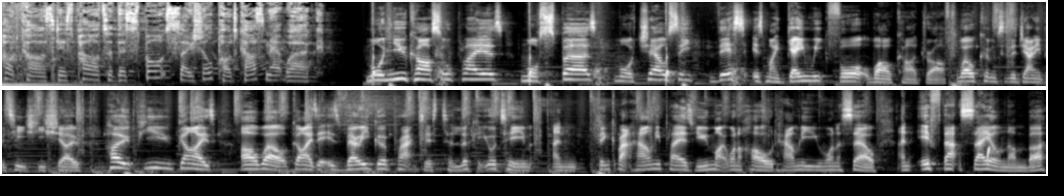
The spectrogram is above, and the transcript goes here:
podcast is part of the Sports Social Podcast Network. More Newcastle players, more Spurs, more Chelsea. This is my Game Week 4 wildcard draft. Welcome to the Gianni Buttice Show. Hope you guys are well. Guys, it is very good practice to look at your team and think about how many players you might want to hold, how many you want to sell. And if that sale number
